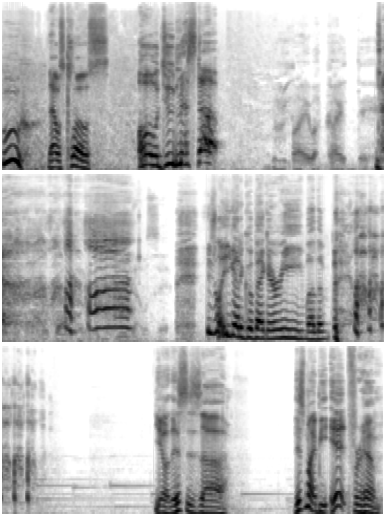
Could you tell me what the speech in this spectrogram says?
Whew, that was close. Oh, dude messed up. He's like, you got to go back and read, mother. Yo, this is uh, this might be it for him.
